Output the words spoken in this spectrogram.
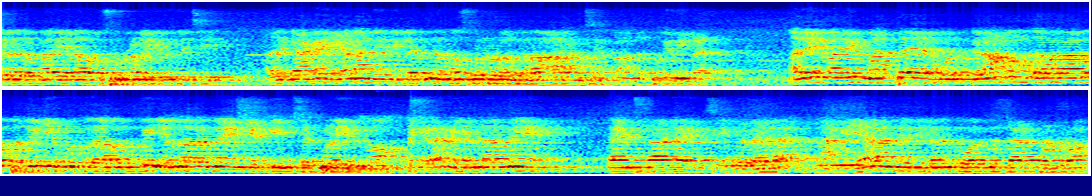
எழுதுற மாதிரி எல்லாம் ஒரு சூழ்நிலை இருந்துச்சு. அதுக்காக ஏழாம் தேதியில இருந்து நம்ம சூழ்நிலை ஆரம்பிச்சிருக்கோம் அந்த பகுதியில். அதே மாதிரி மற்ற ஒரு கிராமம் தவறாக பத்திரிகை கொடுக்குற அளவுக்கு எல்லாருமே எங்கள் டீம் செட் பண்ணியிருக்கோம். எல்லாமே டைம் ஸ்டார்ட் ஆயிடுச்சு. எங்க வேலை நாங்கள் ஏழாம் தேதியில இருந்து ஒர்க் ஸ்டார்ட் பண்றோம்.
